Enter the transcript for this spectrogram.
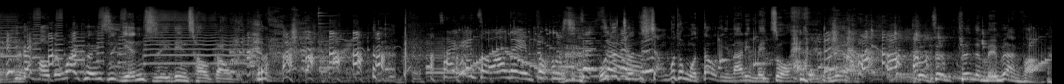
一个好的外科医师颜值一定超高的，才可以走到那一步。我就觉得想不通，我到底哪里没做好？没有，这这真的没办法。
